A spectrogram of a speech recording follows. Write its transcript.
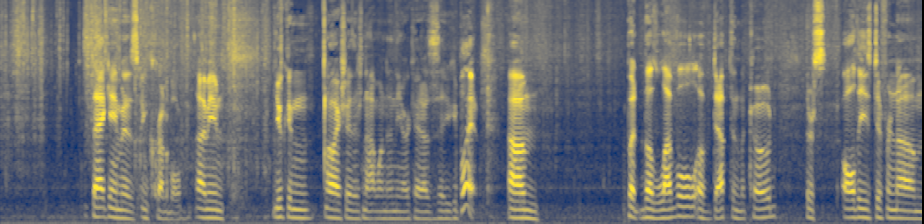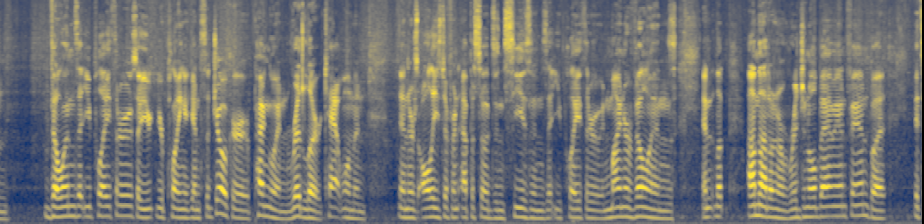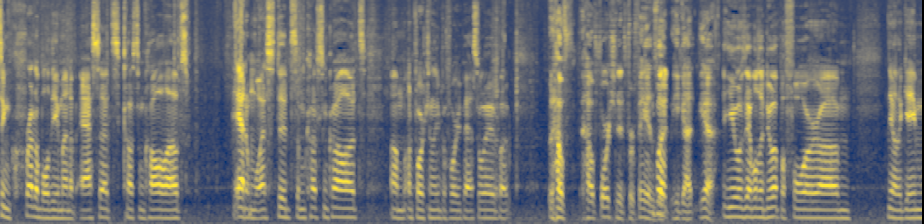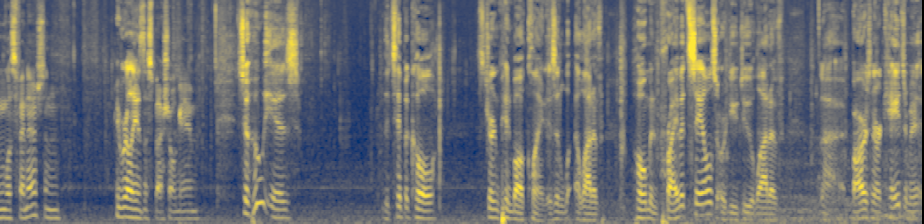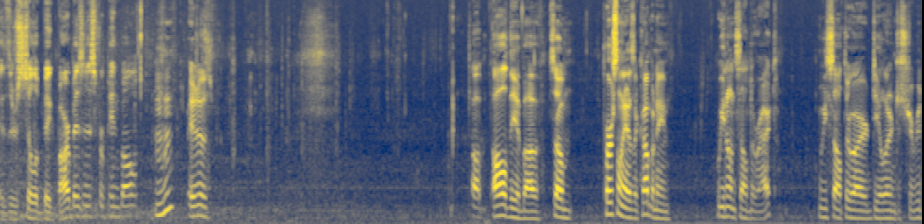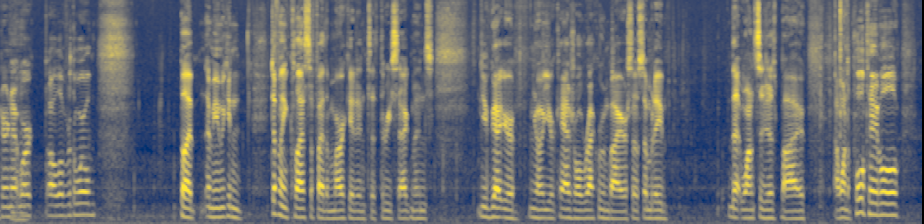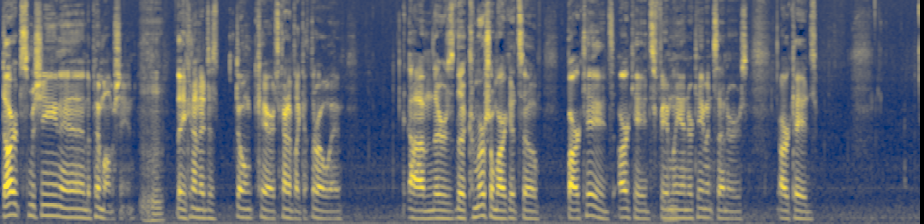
that game is incredible. I mean, you can oh actually there's not one in the arcade as I say you could play it. Um but the level of depth in the code, there's all these different um villains that you play through. So you're, you're playing against the Joker, Penguin, Riddler, Catwoman, and there's all these different episodes and seasons that you play through, and minor villains. And look, I'm not an original Batman fan, but it's incredible the amount of assets, custom callouts. Adam West did some custom callouts, um, unfortunately before he passed away, but But how how fortunate for fans But- that he got yeah. he was able to do it before um, you know the game was finished, and it really is a special game. So who is the typical Stern Pinball client? Is it a lot of home and private sales, or do you do a lot of uh, bars and arcades? I mean, is there still a big bar business for pinball? It is all, all the above. So, personally, as a company, we don't sell direct. We sell through our dealer and distributor network all over the world. But I mean, we can definitely classify the market into three segments. You've got your, you know, your casual rec room buyer, so somebody that wants to just buy, I want a pool table, darts machine, and a pinball machine. Mm-hmm. They kind of just don't care. It's kind of like a throwaway. Um, there's the commercial market, so barcades, arcades, family entertainment centers, arcades.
